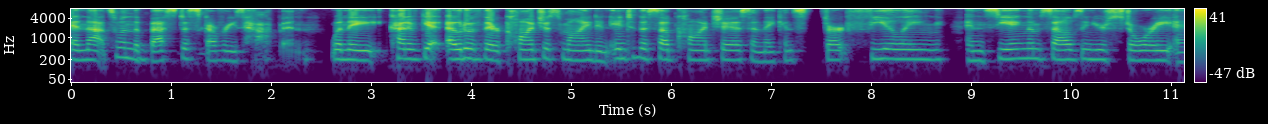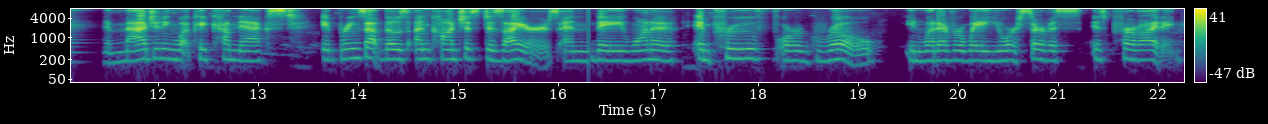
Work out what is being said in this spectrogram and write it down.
And that's when the best discoveries happen. When they kind of get out of their conscious mind and into the subconscious, and they can start feeling and seeing themselves in your story and imagining what could come next. It brings up those unconscious desires, and they want to improve or grow in whatever way your service is providing.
